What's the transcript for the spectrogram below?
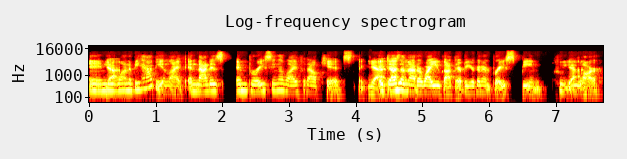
and you yeah. want to be happy in life. And that is embracing a life without kids. Like yeah it doesn't matter why you got there but you're going to embrace being who yeah. you are.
